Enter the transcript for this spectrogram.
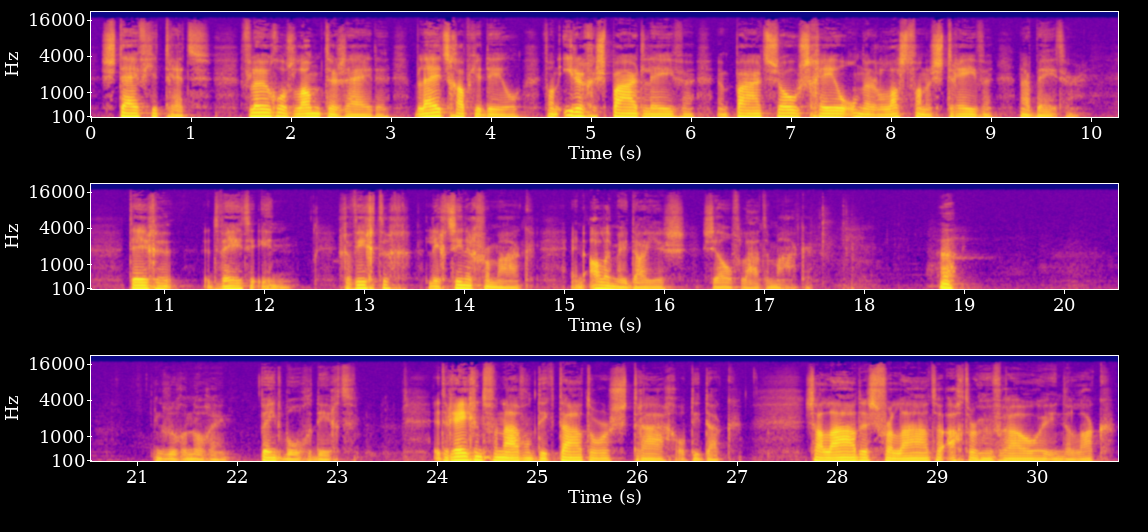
Stijf je tred, vleugels lam terzijde, blijdschap je deel, van ieder gespaard leven, een paard zo scheel onder de last van een streven naar beter. Tegen het weten in, gewichtig, lichtzinnig vermaak en alle medailles zelf laten maken. Ik doe er nog een. Paintball gedicht. Het regent vanavond dictators traag op dit dak. Salades verlaten achter hun vrouwen in de lak.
